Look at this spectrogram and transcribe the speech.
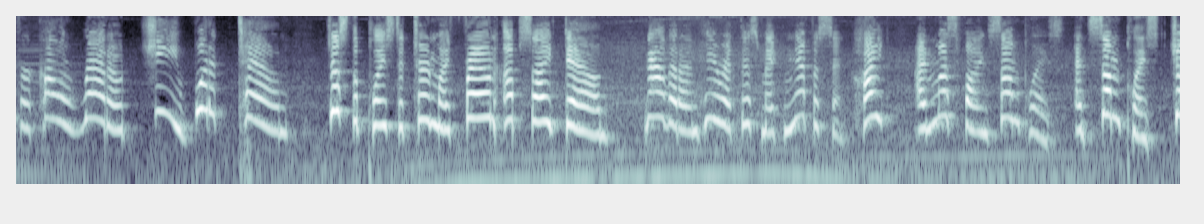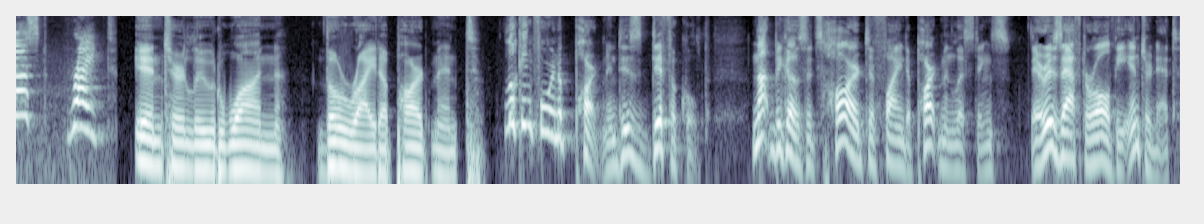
Denver, Colorado. Gee, what a town! Just the place to turn my frown upside down. Now that I'm here at this magnificent height, I must find someplace, and someplace just right. Interlude 1 The Right Apartment. Looking for an apartment is difficult. Not because it's hard to find apartment listings, there is, after all, the internet.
